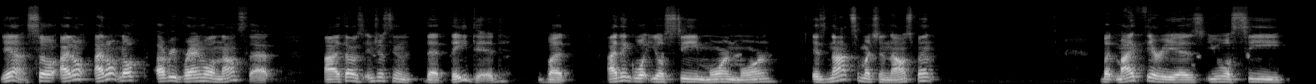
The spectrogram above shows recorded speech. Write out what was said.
yeah. So I don't, I don't know if every brand will announce that. I thought it was interesting that they did, but I think what you'll see more and more is not so much an announcement, but my theory is you will see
